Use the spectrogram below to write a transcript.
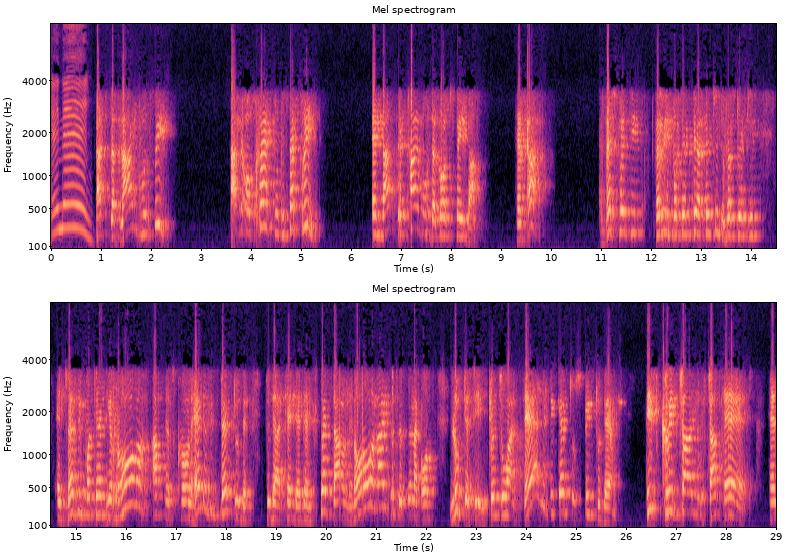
Amen. that the blind will see, that the oppressed will be set free, and that the time of the Lord's favor has come. And verse 20, very important, pay attention to verse 20. It's very important. He rolled up the scroll, handed it back to the to the attendant, and sat down, and all eyes of the synagogue looked at him. 21. Then he began to speak to them. This scripture you've just heard has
